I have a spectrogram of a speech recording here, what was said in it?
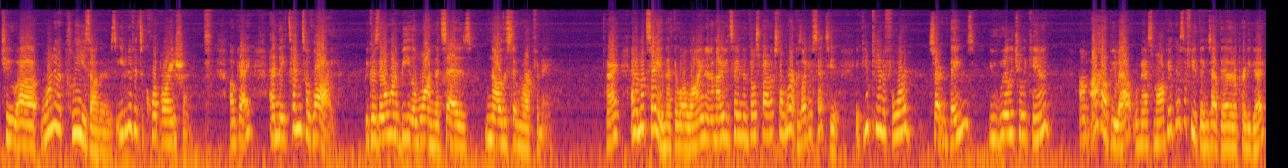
to uh, want to please others even if it's a corporation okay and they tend to lie because they don't want to be the one that says no this didn't work for me all right and i'm not saying that they're all lying and i'm not even saying that those products don't work because like i've said to you if you can't afford certain things. You really truly can't. Um, I'll help you out with mass market. There's a few things out there that are pretty good,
